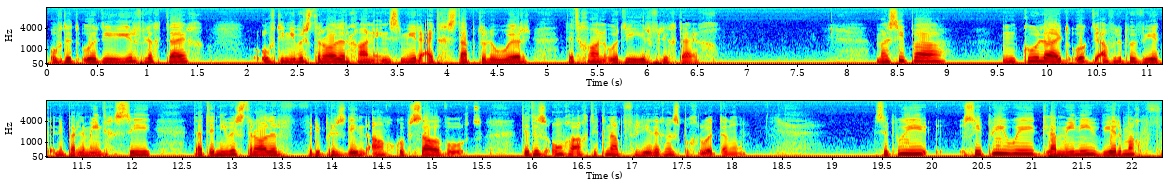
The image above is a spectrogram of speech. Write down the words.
of dit oor die huurvliegtuig of die nieuwe straler gaan en is meer uitgestap toe hoor, dit gaan oor die hiervliegtuig. Masipa Nkula het ook die afgelopen week in die parlement gesê dat die nieuwe straler vir die president aangekoop sal word. Dit is ongeacht die knap verdedigingsbegroting. Sepuwe Dlamini Weermacht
